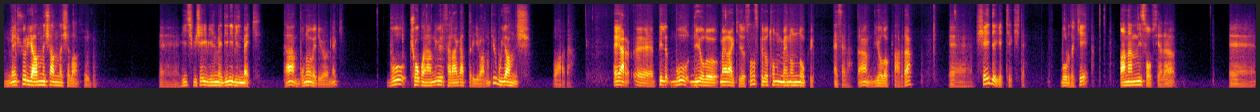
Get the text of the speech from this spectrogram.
meşhur yanlış anlaşılan sözü. Eee, hiçbir şey bilmediğini bilmek. Tamam bunu veriyor örnek. Bu çok önemli bir feragattır gibi anlatıyor. Bu yanlış bu arada. Eğer pil- bu diyaloğu merak ediyorsanız Platon'un Menon'unu okuyun. Mesela tamam mı? Diyaloglarda eee, şey diye geçecek işte. Buradaki anamnisos ya da eee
